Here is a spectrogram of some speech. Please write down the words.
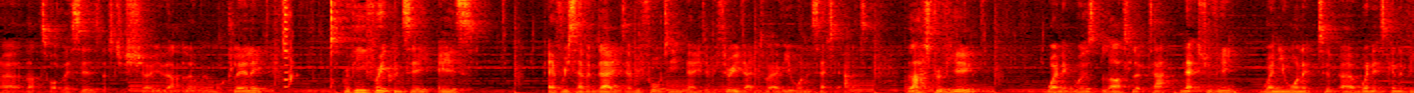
uh, that's what this is. Let's just show you that a little bit more clearly. Review frequency is every seven days, every 14 days, every three days, whatever you want to set it as. Last review, when it was last looked at. Next review, when you want it to, uh, when it's going to be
